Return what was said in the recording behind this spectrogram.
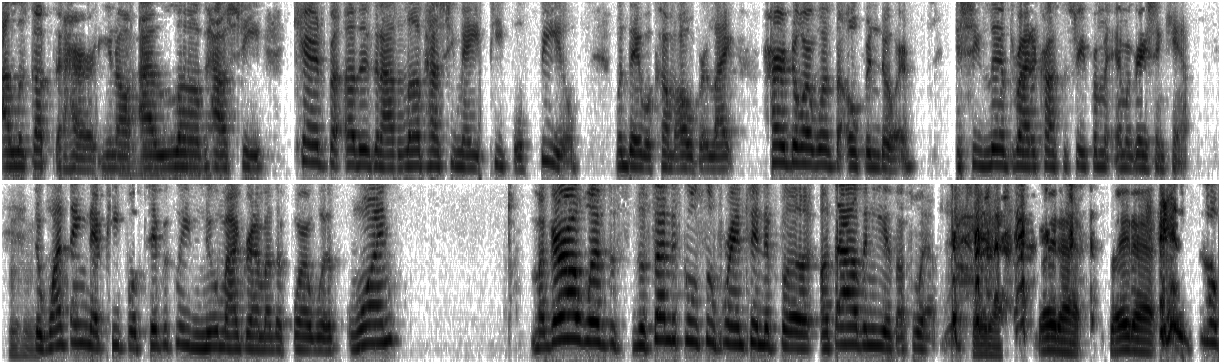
I look up to her. You know, I mm-hmm. love how she cared for others and I love how she made people feel when they would come over. Like her door was the open door, and she lived right across the street from an immigration camp. Mm-hmm. The one thing that people typically knew my grandmother for was one, my girl was the, the Sunday school superintendent for a thousand years, I swear. Say that. Say that. Say that. And so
